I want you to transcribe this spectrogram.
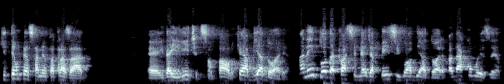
que tem um pensamento atrasado, é, e da elite de São Paulo, que é a Biadória. Mas nem toda a classe média pensa igual a Biadória, para dar como exemplo.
